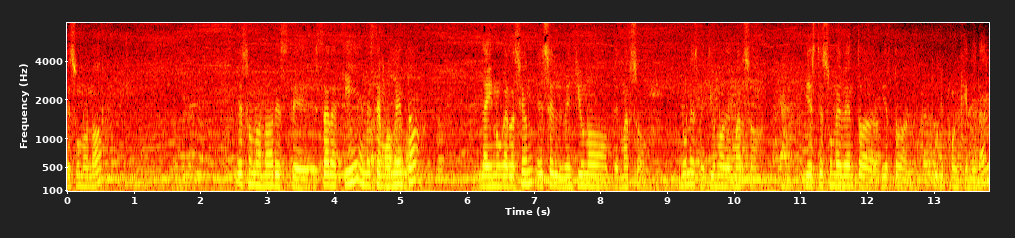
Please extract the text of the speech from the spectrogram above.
Es un honor. Es un honor este, estar aquí en este momento. La inauguración es el 21 de marzo, lunes 21 de marzo y este es un evento abierto al público en general.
